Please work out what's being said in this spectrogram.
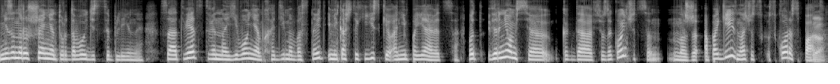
ни за нарушение трудовой дисциплины. Соответственно, его необходимо восстановить. И мне кажется, такие иски, они появятся. Вот вернемся, когда все закончится. У нас же апогей, значит, ск- скоро спад. Да.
